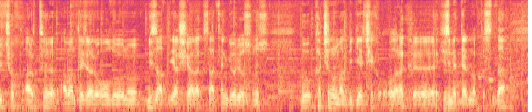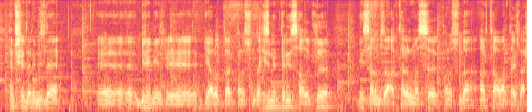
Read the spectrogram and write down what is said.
birçok artı avantajları olduğunu bizzat yaşayarak zaten görüyorsunuz. Bu kaçınılmaz bir gerçek olarak hizmetler noktasında hemşerilerimizle e, birebir e, diyaloglar konusunda, hizmetlerin sağlıklı insanımıza aktarılması konusunda artı avantajlar.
